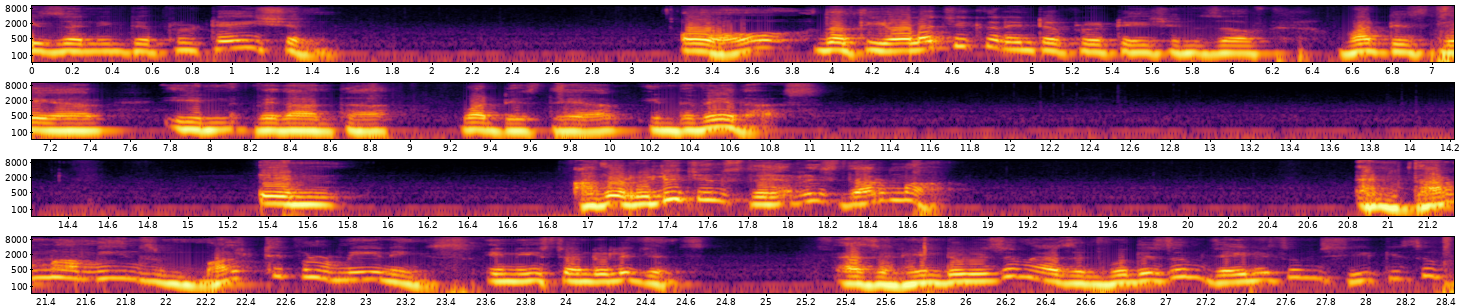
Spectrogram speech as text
is an interpretation or the theological interpretations of what is there in Vedanta, what is there in the Vedas. In other religions, there is Dharma. And Dharma means multiple meanings in Eastern religions, as in Hinduism, as in Buddhism, Jainism, Sikhism,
